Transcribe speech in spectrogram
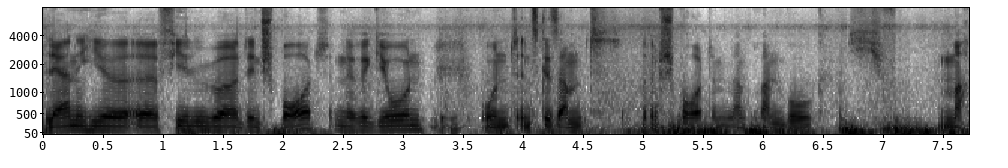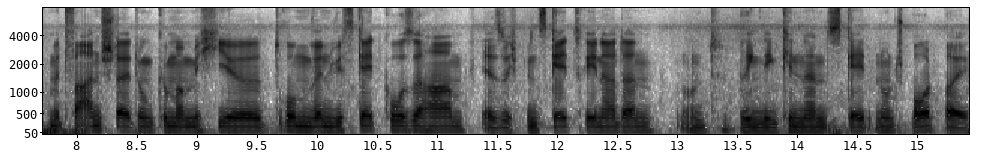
lerne hier äh, viel über den Sport in der Region und insgesamt äh, Sport im Land Brandenburg. Ich mache mit Veranstaltungen, kümmere mich hier drum, wenn wir Skatekurse haben. Also ich bin Skate-Trainer dann und bringe den Kindern Skaten und Sport bei.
